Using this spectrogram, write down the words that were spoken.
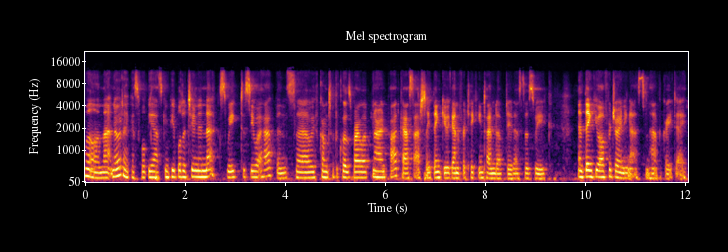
Well, on that note, I guess we'll be asking people to tune in next week to see what happens. Uh, we've come to the close of our webinar and podcast. Ashley, thank you again for taking time to update us this week. And thank you all for joining us and have a great day.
